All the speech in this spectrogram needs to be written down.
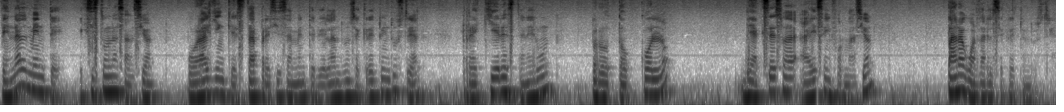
penalmente exista una sanción por alguien que está precisamente violando un secreto industrial, requieres tener un protocolo de acceso a, esa información para guardar el secreto industrial.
